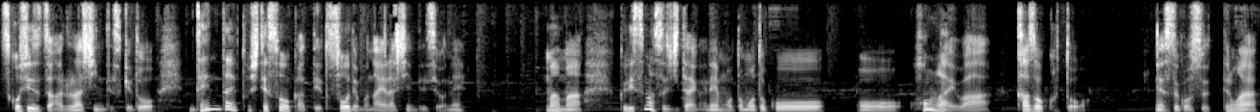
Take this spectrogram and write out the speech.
少しずつあるらしいんですけど全体としてそうかっていうとそうでもないらしいんですよね。まあまあクリスマス自体がねもともとこう本来は家族と、ね、過ごすってのが、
